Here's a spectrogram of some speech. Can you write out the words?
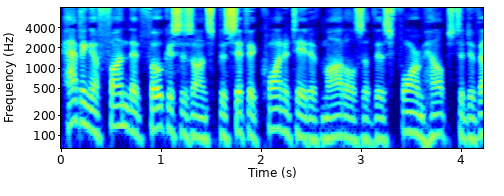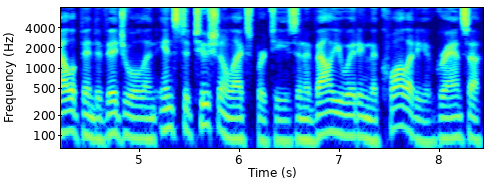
Having a fund that focuses on specific quantitative models of this form helps to develop individual and institutional expertise in evaluating the quality of grants A,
